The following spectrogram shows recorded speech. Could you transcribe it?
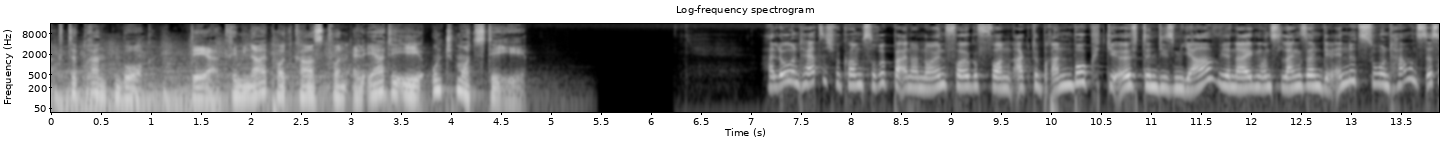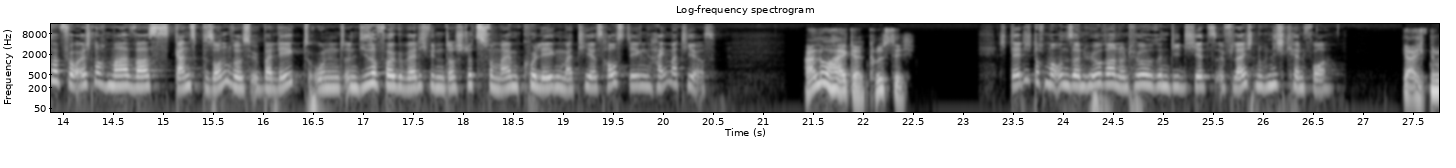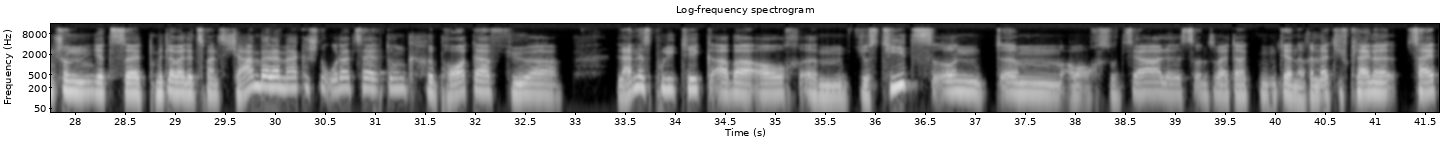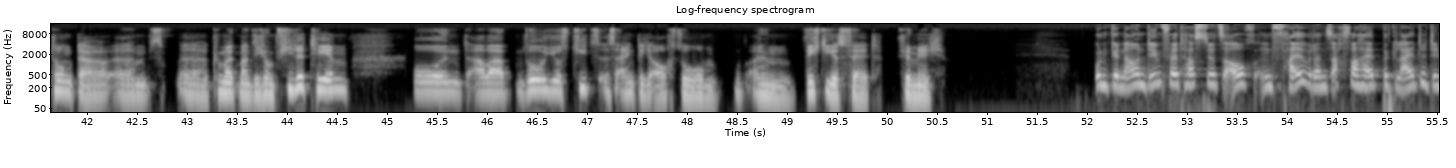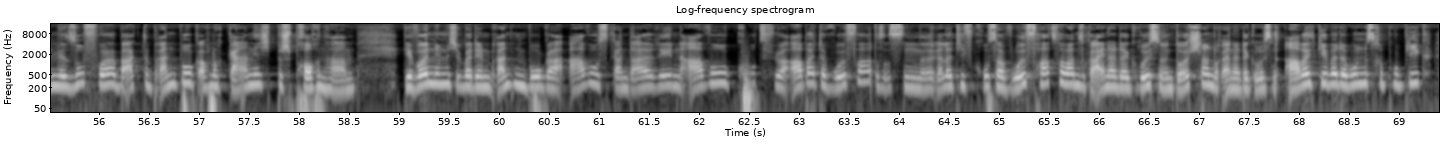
Akte Brandenburg, der Kriminalpodcast von lr.de und mods.de. Hallo und herzlich willkommen zurück bei einer neuen Folge von Akte Brandenburg, die elfte in diesem Jahr. Wir neigen uns langsam dem Ende zu und haben uns deshalb für euch nochmal was ganz Besonderes überlegt. Und in dieser Folge werde ich wieder unterstützt von meinem Kollegen Matthias Hausdegen. Hi Matthias. Hallo Heike, grüß dich. Stell dich doch mal unseren Hörern und Hörerinnen, die dich jetzt vielleicht noch nicht kennen, vor. Ja, ich bin schon jetzt seit mittlerweile 20 Jahren bei der Märkischen Oder-Zeitung, Reporter für Landespolitik, aber auch ähm, Justiz und ähm, aber auch Soziales und so weiter. Ja, eine relativ kleine Zeitung, da ähm, äh, kümmert man sich um viele Themen. Und aber so Justiz ist eigentlich auch so ein wichtiges Feld für mich. Und genau in dem Feld hast du jetzt auch einen Fall oder einen Sachverhalt begleitet, den wir so vorher bei Akte Brandenburg auch noch gar nicht besprochen haben. Wir wollen nämlich über den Brandenburger AWO-Skandal reden. AWO, kurz für Arbeiterwohlfahrt. Das ist ein relativ großer Wohlfahrtsverband, sogar einer der größten in Deutschland, auch einer der größten Arbeitgeber der Bundesrepublik.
